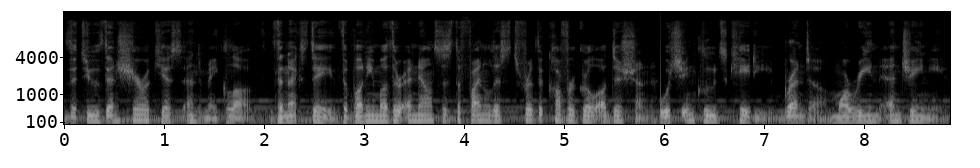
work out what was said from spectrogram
The two then share a kiss and make love. The next day, the bunny mother announces the finalists for the CoverGirl audition, which includes Katie, Brenda, Maureen, and Janie,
